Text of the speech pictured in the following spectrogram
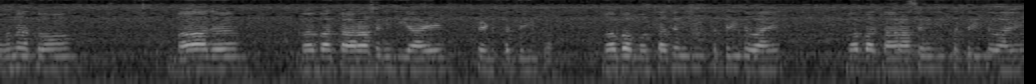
ਉਹਨਾਂ ਤੋਂ ਬਾਅਦ ਬਾਬਾ ਤਾਰਾ ਸਿੰਘ ਜੀ ਆਏ ਪਿੰਡ ਪੱਧਰੀ ਤੋਂ। ਬਾਬਾ ਮੋਤਾ ਸਿੰਘ ਜੀ ਪੱਧਰੀ ਤੋਂ ਆਏ, ਬਾਬਾ ਤਾਰਾ ਸਿੰਘ ਜੀ ਪੱਧਰੀ ਤੋਂ ਆਏ।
